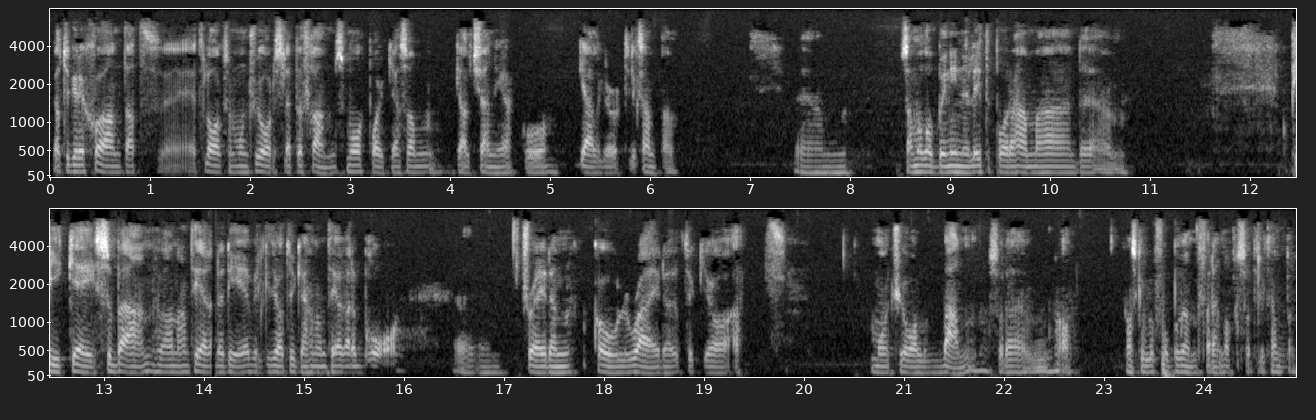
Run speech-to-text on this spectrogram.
jag tycker det är skönt att eh, ett lag som Montreal släpper fram småpojkar som Galchenyuk och Gallagher till exempel. Um, sen var Robin inne lite på det här med ehm, um, PK Subban, hur han hanterade det, vilket jag tycker han hanterade bra. Um, traden Cole Ryder tycker jag att Montreal vann. Så det, ja, han skulle få beröm för den också till exempel.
